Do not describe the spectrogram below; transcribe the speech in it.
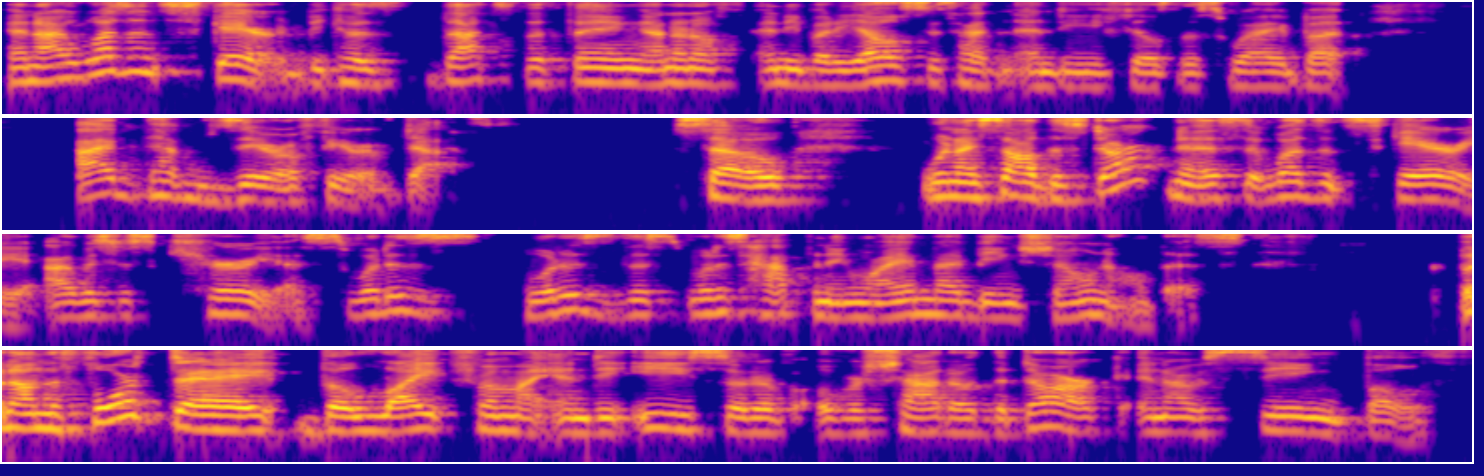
And I wasn't scared because that's the thing. I don't know if anybody else who's had an NDE feels this way, but I have zero fear of death. So when I saw this darkness, it wasn't scary. I was just curious. What is what is this? What is happening? Why am I being shown all this? But on the fourth day, the light from my NDE sort of overshadowed the dark, and I was seeing both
